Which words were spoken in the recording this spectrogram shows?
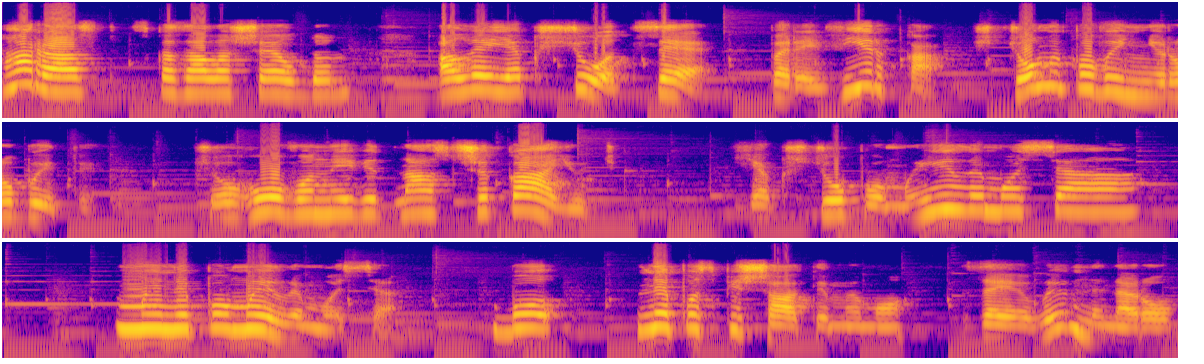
гаразд, сказала Шелдон, але якщо це перевірка, що ми повинні робити? Чого вони від нас чекають? Якщо помилимося, ми не помилимося, бо не поспішатимемо, заявив ненарок.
